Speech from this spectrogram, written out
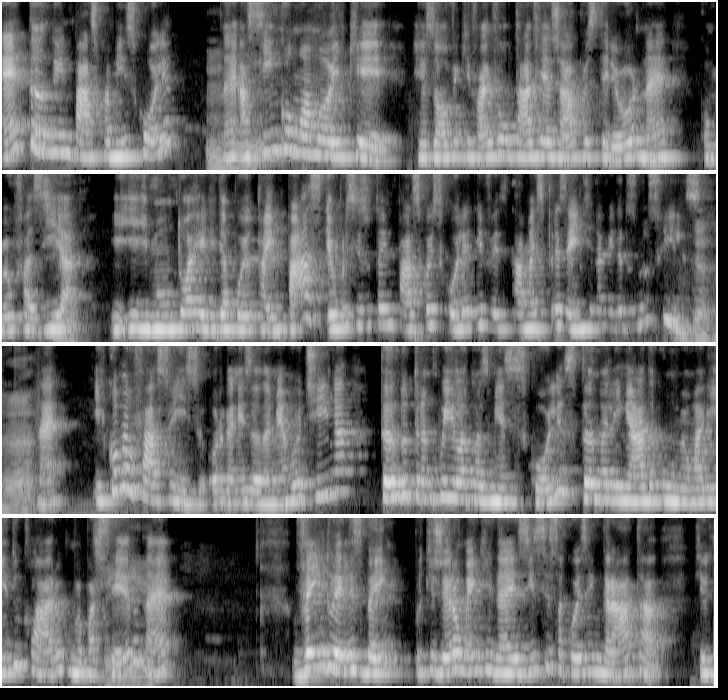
É estando em paz com a minha escolha, né? uhum. né? Assim como a mãe que resolve que vai voltar a viajar para o exterior, né? Como eu fazia, e, e, montou a rede de apoio Tá em Paz, eu preciso estar em paz com a escolha de estar mais presente na vida dos meus filhos, uhum. né? E como eu faço isso? Organizando a minha rotina, estando tranquila com as minhas escolhas, estando alinhada com o meu marido, claro, com o meu parceiro, Sim. né? Vendo eles bem, porque geralmente, né, existe essa coisa ingrata, que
